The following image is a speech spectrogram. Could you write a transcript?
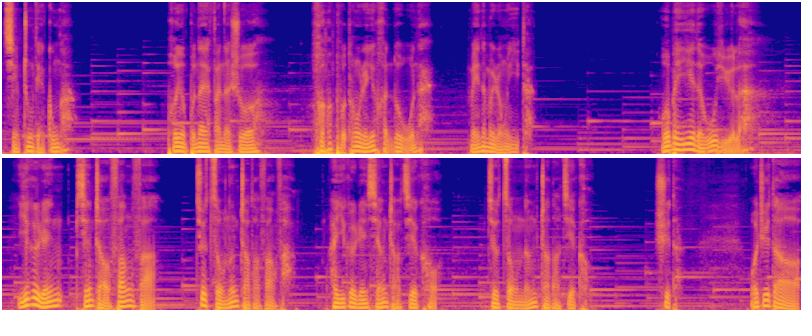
请钟点工啊。朋友不耐烦地说：“我们普通人有很多无奈，没那么容易的。”我被噎得无语了。一个人想找方法，就总能找到方法；而一个人想找借口，就总能找到借口。是的，我知道。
